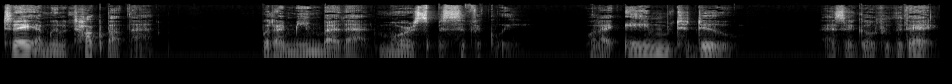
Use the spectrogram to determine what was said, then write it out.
today I'm going to talk about that. What I mean by that, more specifically, what I aim to do as I go through the day.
